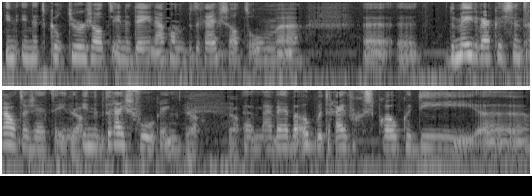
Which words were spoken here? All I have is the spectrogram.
in, in het cultuur zat, in het DNA van het bedrijf zat om de medewerkers centraal te zetten in, Ja. in de bedrijfsvoering. Ja, ja. Maar we hebben ook bedrijven gesproken die ehm,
